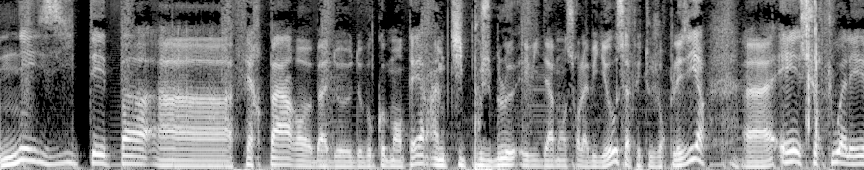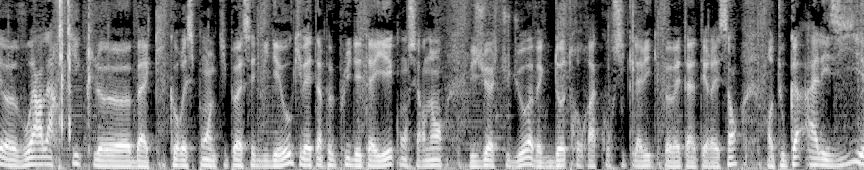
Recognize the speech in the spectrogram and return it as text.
N'hésitez pas à faire part bah, de, vos commentaires, un petit pouce bleu évidemment sur la vidéo, ça fait toujours plaisir, et surtout allez voir l'article bah, qui correspond un petit peu à cette vidéo, qui va être un peu plus détaillé concernant Visual Studio avec d'autres raccourcis clavier qui peuvent être intéressants En tout cas, allez-y.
